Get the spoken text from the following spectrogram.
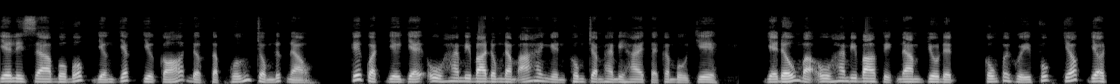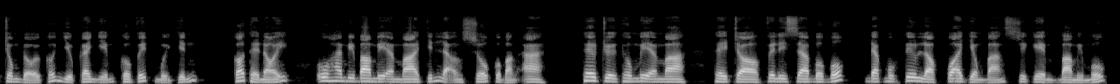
Yelisa Bobov dẫn dắt chưa có đợt tập huấn trong nước nào. Kế hoạch dự giải U23 Đông Nam Á 2022 tại Campuchia, giải đấu mà U23 Việt Nam vô địch, cũng phải hủy phút chót do trong đội có nhiều ca nhiễm COVID-19. Có thể nói, U23 Myanmar chính là ẩn số của bảng A. Theo truyền thông Myanmar, thầy trò Felisa Bobot đặt mục tiêu lọt qua dòng bảng SEA Games 31.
